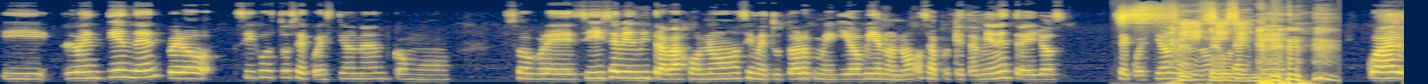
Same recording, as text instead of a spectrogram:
Y lo entienden, pero sí justo se cuestionan como sobre si hice bien mi trabajo o no, si mi tutor me guió bien o no, o sea, porque también entre ellos se cuestionan, Sí, ¿no? sí, o sea, sí. que- cuál,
